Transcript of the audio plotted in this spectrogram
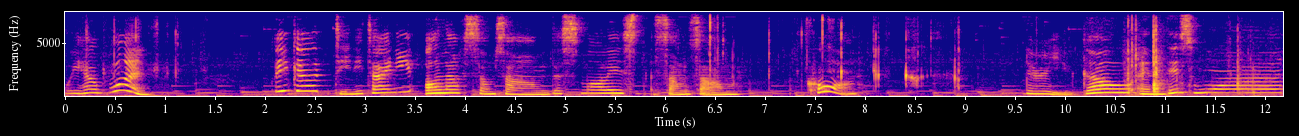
we have one we got teeny tiny Olaf Tsum the smallest Tsum cool there you go and this one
